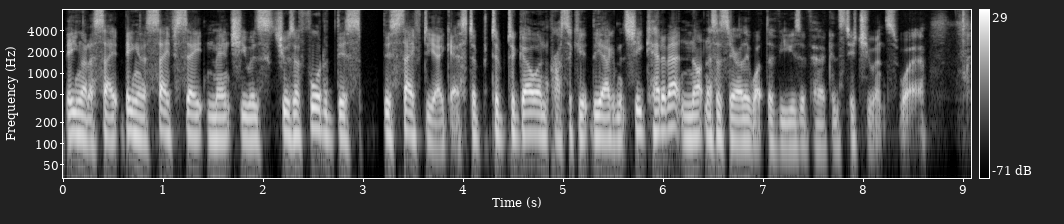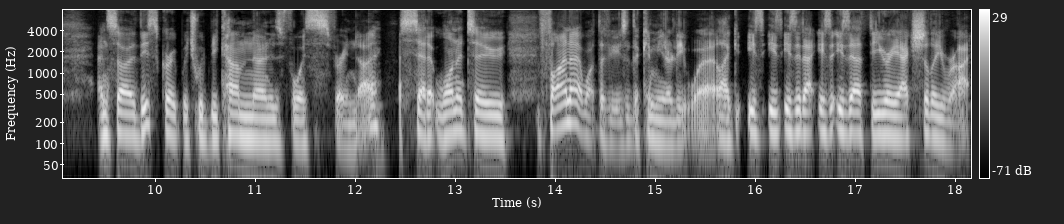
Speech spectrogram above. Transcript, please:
being on a safe, being in a safe seat meant she was she was afforded this this safety, I guess, to, to, to go and prosecute the arguments she cared about, not necessarily what the views of her constituents were. And so, this group, which would become known as Voice for Indi, said it wanted to find out what the views of the community were. Like, is is is it is, is our theory actually right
